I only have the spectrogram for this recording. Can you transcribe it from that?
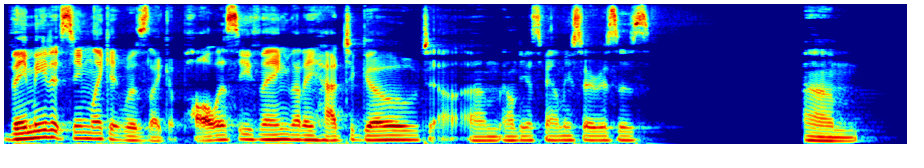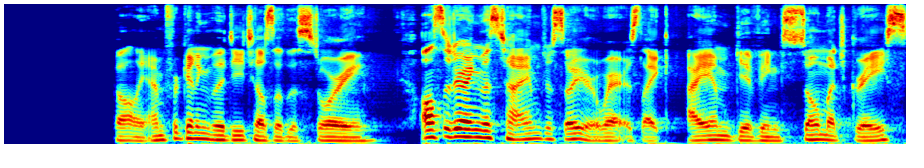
they made it seem like it was like a policy thing that I had to go to um, LDS Family Services. Um, golly, I'm forgetting the details of the story. Also, during this time, just so you're aware, is like I am giving so much grace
